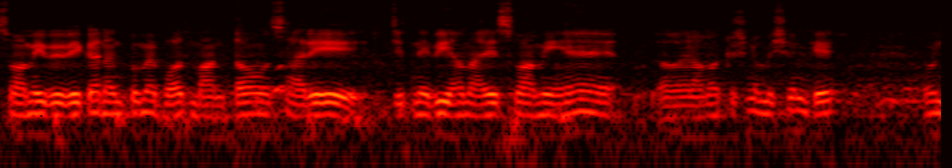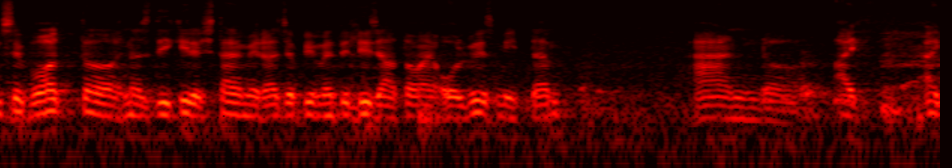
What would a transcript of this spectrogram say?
स्वामी विवेकानंद को मैं बहुत मानता हूँ। सारे जितने भी हमारे स्वामी हैं रामकृष्ण मिशन के उनसे बहुत नज़दीकी रिश्ता है मेरा। जब भी मैं दिल्ली जाता हूँ I always meet them and I I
